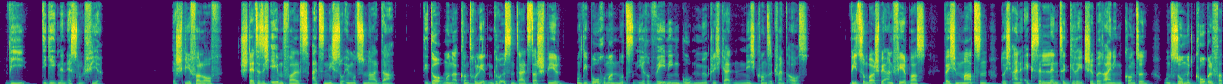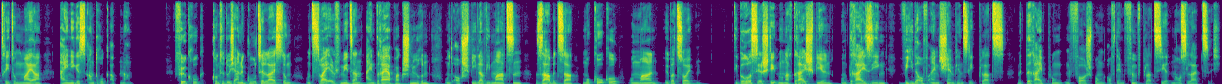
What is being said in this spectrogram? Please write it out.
wie die gegen den S04. Der Spielverlauf stellte sich ebenfalls als nicht so emotional dar. Die Dortmunder kontrollierten größtenteils das Spiel und die Bochumer nutzten ihre wenigen guten Möglichkeiten nicht konsequent aus. Wie zum Beispiel ein Fehlpass, welchen Marzen durch eine exzellente Grätsche bereinigen konnte und somit Kobelvertretung Meier einiges an Druck abnahm. Füllkrug konnte durch eine gute Leistung und zwei Elfmetern ein Dreierpack schnüren und auch Spieler wie Marzen, Sabitzer, Mokoko und Malen überzeugten. Die Borussia steht nun nach drei Spielen und drei Siegen wieder auf einen Champions League Platz mit drei Punkten Vorsprung auf den fünftplatzierten aus Leipzig.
